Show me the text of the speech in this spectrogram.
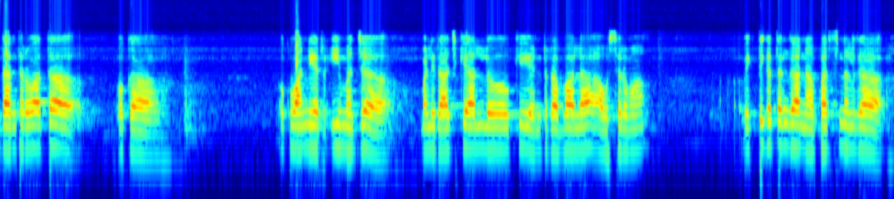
దాని తర్వాత ఒక ఒక వన్ ఇయర్ ఈ మధ్య మళ్ళీ రాజకీయాల్లోకి ఎంటర్ అవ్వాలా అవసరమా? వ్యక్తిగతంగా నా పర్సనల్గా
